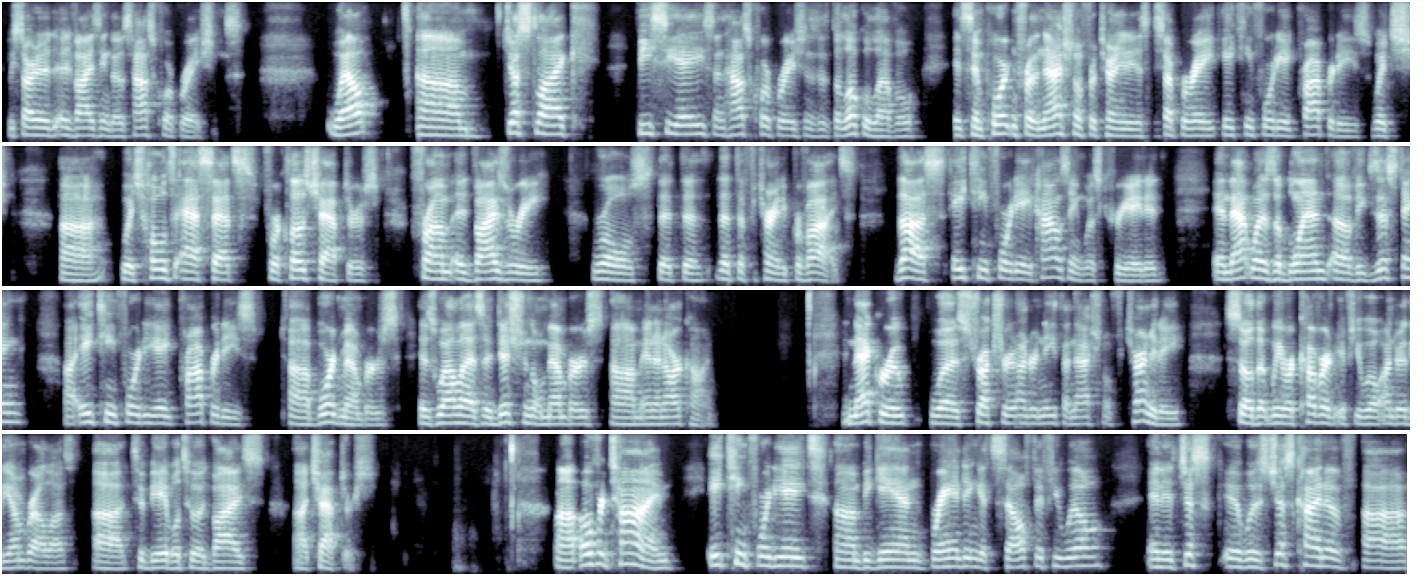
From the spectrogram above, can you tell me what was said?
We started advising those house corporations. Well, um, just like BCAs and house corporations at the local level, it's important for the national fraternity to separate 1848 properties, which, uh, which holds assets for closed chapters from advisory roles that the, that the fraternity provides. Thus, 1848 housing was created, and that was a blend of existing uh, 1848 properties uh, board members, as well as additional members um, and an archon. And that group was structured underneath a national fraternity so that we were covered, if you will, under the umbrella uh, to be able to advise uh, chapters. Uh, over time, 1848 um, began branding itself, if you will, and it just it was just kind of uh,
